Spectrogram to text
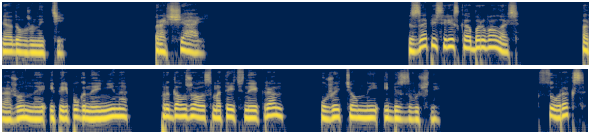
Я должен идти. Прощай. Запись резко оборвалась. Пораженная и перепуганная Нина продолжала смотреть на экран, уже темный и беззвучный. «Ксоракс?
